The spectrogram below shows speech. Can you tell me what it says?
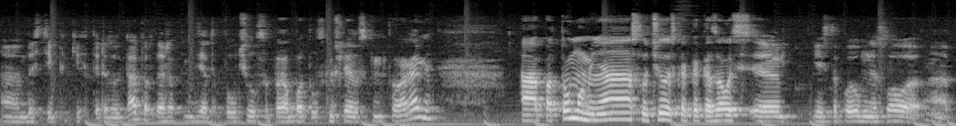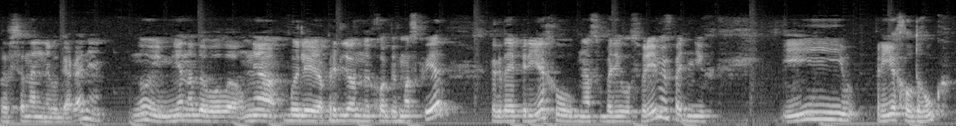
э, достиг каких-то результатов, даже где-то получился, поработал с мишленовскими поварами. А потом у меня случилось, как оказалось, э, есть такое умное слово, э, профессиональное выгорание. Ну и мне надо было, у меня были определенные хобби в Москве, когда я переехал, у меня освободилось время под них, и приехал друг,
